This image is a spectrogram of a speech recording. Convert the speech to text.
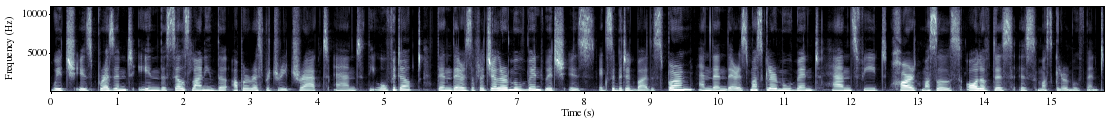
which is present in the cells lining the upper respiratory tract and the oviduct. Then there's the flagellar movement, which is exhibited by the sperm. And then there is muscular movement, hands, feet, heart, muscles. All of this is muscular movement.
